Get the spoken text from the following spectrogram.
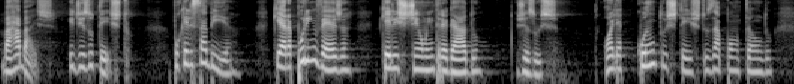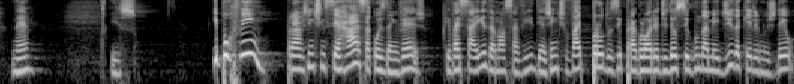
Barrabás. E diz o texto: porque ele sabia que era por inveja que eles tinham entregado Jesus. Olha quantos textos apontando né? Isso. E por fim, para a gente encerrar essa coisa da inveja, que vai sair da nossa vida e a gente vai produzir para a glória de Deus segundo a medida que Ele nos deu.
